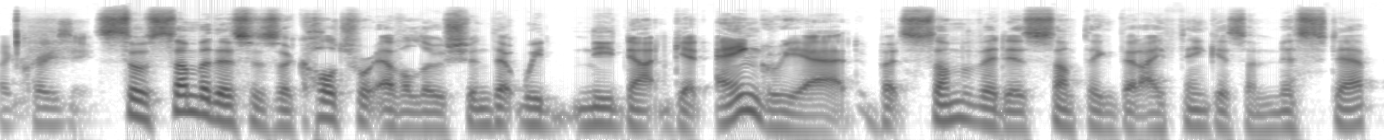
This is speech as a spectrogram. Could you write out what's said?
like crazy. So some of this is a cultural evolution that we need not get angry at, but some of it is something that I think is a misstep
